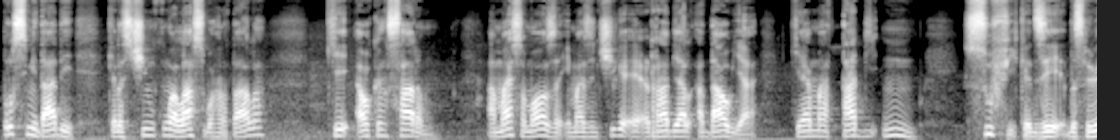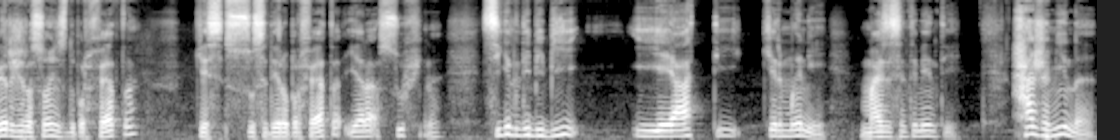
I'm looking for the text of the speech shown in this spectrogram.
proximidade que elas tinham com Allah subhanahu wa ta'ala, que alcançaram. A mais famosa e mais antiga é Rabi al-Adawiya, que é uma tabi'um sufi, quer dizer, das primeiras gerações do profeta, que sucederam o profeta, e era sufi, né? Seguida de Bibi Iati Kermani, mais recentemente. Rajamina,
